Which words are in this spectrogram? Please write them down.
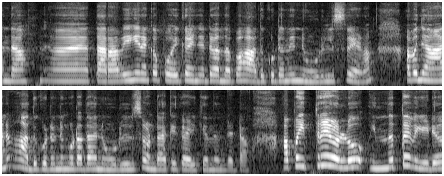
എന്താ ആ, തറാവീഹിനൊക്കെ പോയി കഴിഞ്ഞിട്ട് വന്നപ്പോൾ ഹാദുക്കുട്ടന് നൂഡിൽസ് വേണം. അപ്പോൾ ഞാനും ഹാദുക്കുട്ടനും കൂടെ അതാ നൂഡിൽസ് ഉണ്ടാക്കി കഴിക്കുന്നുണ്ട് കേട്ടോ അപ്പോൾ ഇത്രയേ ഉള്ളൂ ഇന്നത്തെ വീഡിയോ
